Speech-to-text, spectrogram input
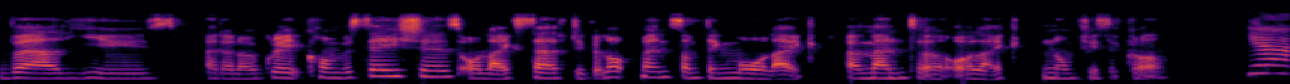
values I don't know, great conversations or like self development, something more like a mental or like non physical? Yeah,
